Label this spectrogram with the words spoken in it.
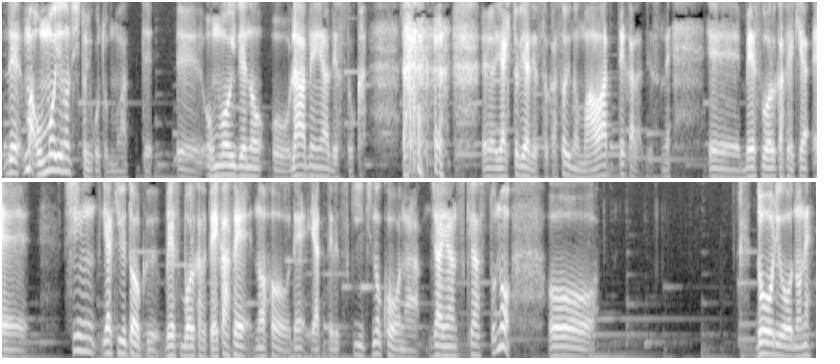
で、まあ思い出の地ということもあって、えー、思い出のラーメン屋ですとか、焼き鳥屋ですとか、そういうのを回ってからですね、えー、ベースボールカフェ、えー、新野球トーク、ベースボールカフェ、ベカフェの方でやってる月一のコーナー、ジャイアンツキャストの、同僚のね、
